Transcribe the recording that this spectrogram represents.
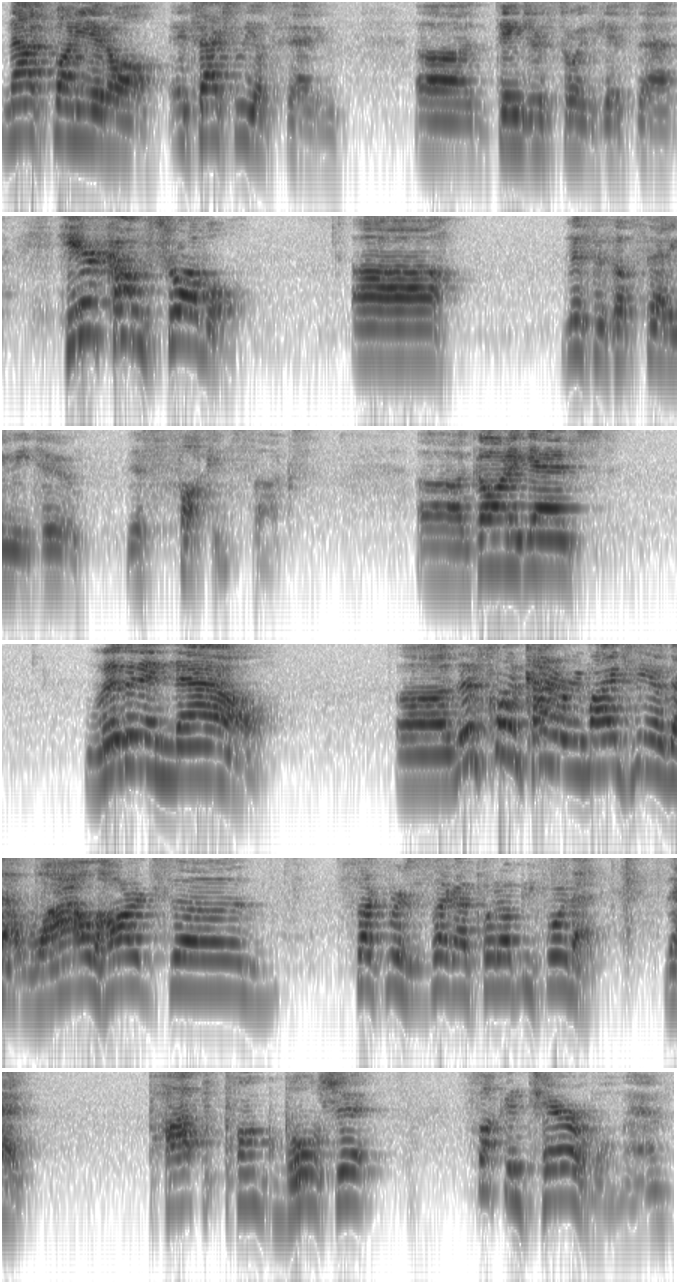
not funny at all. It's actually upsetting. Uh, Dangerous Toys gets that. Here Comes Trouble. Uh, this is upsetting me too. This fucking sucks. Uh, going against Living in Now. Uh, this one kind of reminds me of that Wild Hearts uh, Suck versus Suck I put up before. That, that pop punk bullshit. Fucking terrible, man.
